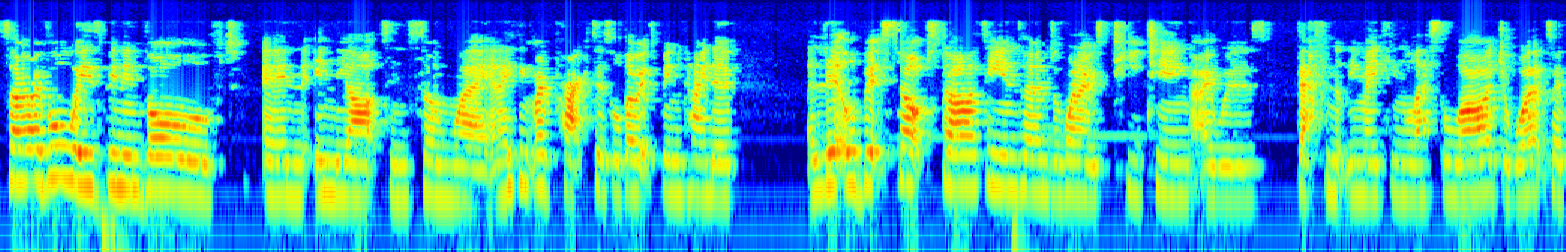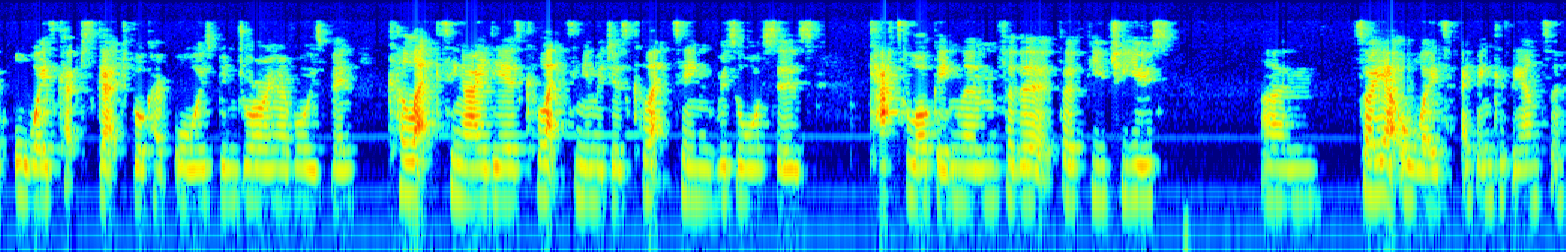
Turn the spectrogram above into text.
So I've always been involved in in the arts in some way. And I think my practice, although it's been kind of a little bit stop starty in terms of when I was teaching, I was definitely making less larger works. I've always kept a sketchbook, I've always been drawing, I've always been collecting ideas, collecting images, collecting resources, cataloguing them for the for future use. Um, so yeah, always I think is the answer.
